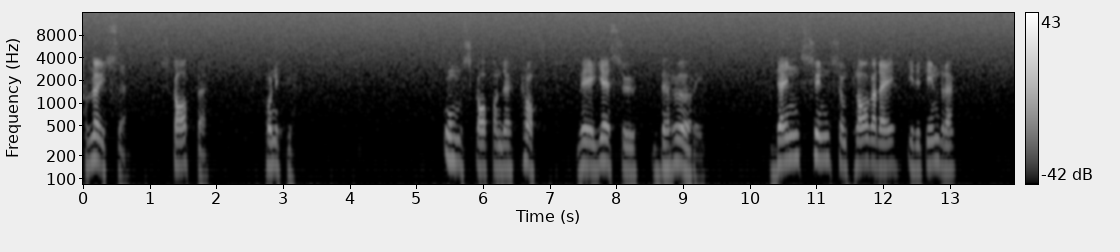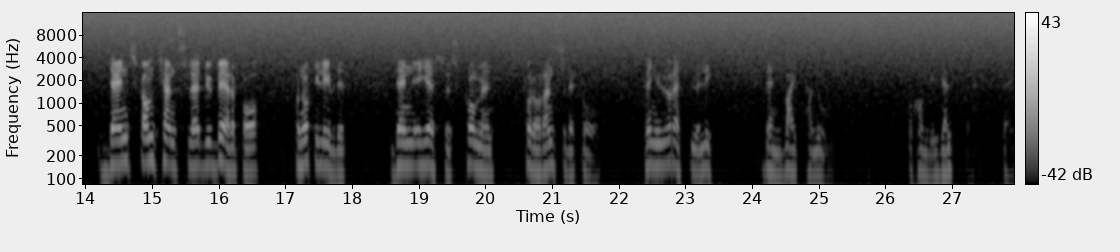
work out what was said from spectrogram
forløse, skape på nytt. Omskapende kraft ved Jesu berøring. Den synd som plager deg i ditt indre, den skamkjensle du bærer på for noe i livet ditt, den er Jesus kommet for å rense deg fra. Den urett du er litt, den veit han om, og han vil hjelpe deg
